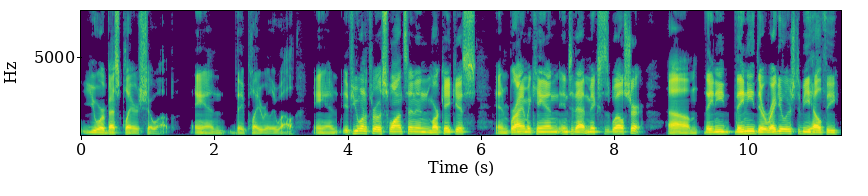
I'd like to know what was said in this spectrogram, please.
your best players show up and they play really well. And if you want to throw Swanson and Markakis and Brian McCann into that mix as well, sure. Um, they need they need their regulars to be healthy.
